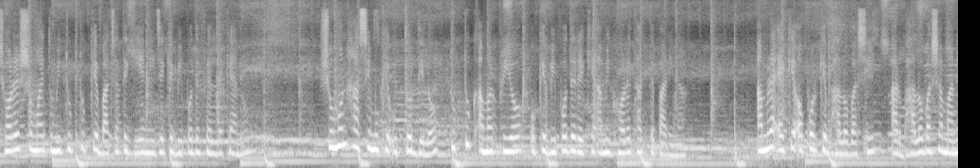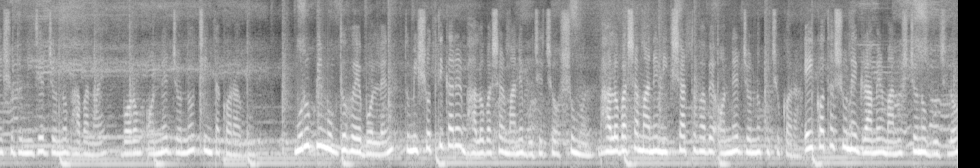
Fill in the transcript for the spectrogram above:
ঝড়ের সময় তুমি টুকটুককে বাঁচাতে গিয়ে নিজেকে বিপদে ফেললে কেন? সুমন হাসি মুখে উত্তর দিল, টুকটুক আমার প্রিয়, ওকে বিপদে রেখে আমি ঘরে থাকতে পারি না। আমরা একে অপরকে ভালোবাসি, আর ভালোবাসা মানে শুধু নিজের জন্য ভাবা নয়, বরং অন্যের জন্য চিন্তা করাবো মুরব্বী মুগ্ধ হয়ে বললেন, তুমি সত্যিকারের ভালোবাসার মানে বুঝেছ, সুমন। ভালোবাসা মানে নিঃস্বার্থভাবে অন্যের জন্য কিছু করা। এই কথা শুনে গ্রামের মানুষজনও বুঝল,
